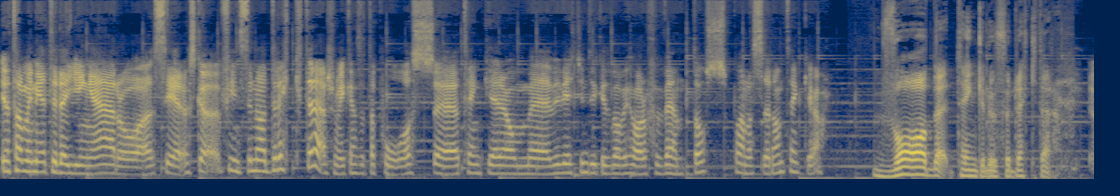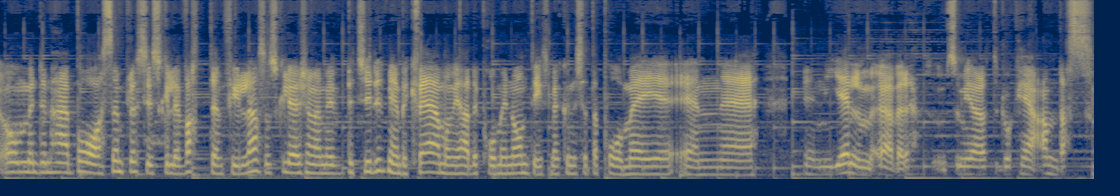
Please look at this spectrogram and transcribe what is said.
Jag tar mig ner till där Jing är och ser, ska, finns det några dräkter där som vi kan sätta på oss? Jag eh, tänker om, eh, vi vet ju inte riktigt vad vi har att förvänta oss på andra sidan tänker jag. Vad tänker du för dräkter? Om den här basen plötsligt skulle vattenfylla så skulle jag känna mig betydligt mer bekväm om jag hade på mig någonting som jag kunde sätta på mig en, eh, en hjälm över som gör att då kan jag andas.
